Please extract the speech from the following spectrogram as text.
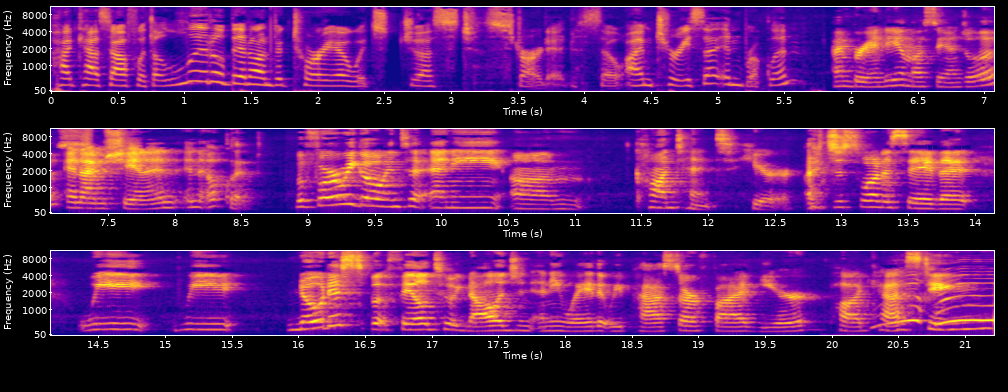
podcast off with a little bit on Victoria, which just started. So I'm Teresa in Brooklyn. I'm Brandy in Los Angeles. And I'm Shannon in Oakland. Before we go into any um, content here, I just want to say that we we noticed but failed to acknowledge in any way that we passed our five year podcasting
